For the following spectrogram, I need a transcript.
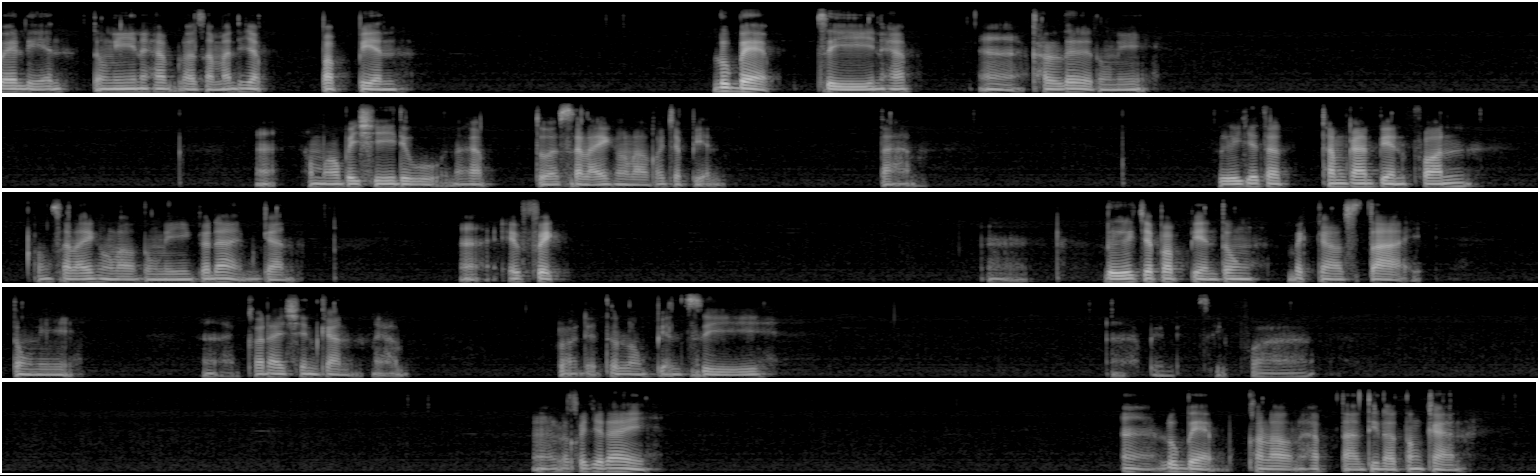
variant ตรงนี้นะครับ เราสามารถที่จะปรับเปลี่ยนรูปแบบสีนะครับ อ่า color ตรงนี้เอาเมาส์ไปชี้ดูนะครับ ตัวสไลด์ของเราก็จะเปลี่ยนตาม หรือจะทำการเปลี่ยนฟอนต์ของสไลด์ของเราตรงนี้ก็ได้เหมือนกันอ่าเอฟเฟกหรือจะปรับเปลี่ยนตรง background style ตรงนี้ ก็ได้เช่นกันนะครับ ก็เดี๋ยวทดลองเปลี่ยนสีเป็นสีฟ้า เราก็จะได้ รูปแบบของเรานะครับ ตามที่เราต้องการ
